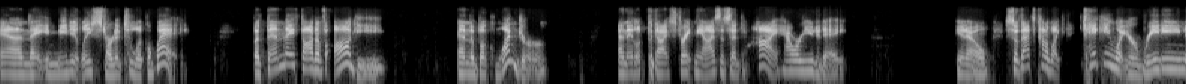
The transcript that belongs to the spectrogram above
And they immediately started to look away. But then they thought of Augie and the book Wonder, and they looked the guy straight in the eyes and said, Hi, how are you today? You know? So that's kind of like taking what you're reading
